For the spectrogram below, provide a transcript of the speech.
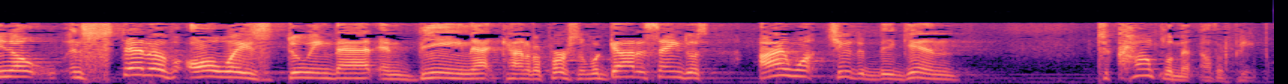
You know, instead of always doing that and being that kind of a person, what God is saying to us, I want you to begin to compliment other people.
